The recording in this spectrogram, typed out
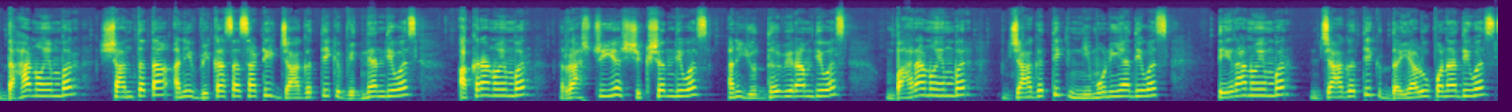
दहा नोव्हेंबर शांतता आणि विकासासाठी जागतिक विज्ञान दिवस. अकरा नोव्हेंबर राष्ट्रीय शिक्षण दिवस आणि युद्धविराम दिवस. बारा नोव्हेंबर जागतिक निमोनिया दिवस. तेरा नोव्हेंबर जागतिक दयाळूपणा दिवस.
